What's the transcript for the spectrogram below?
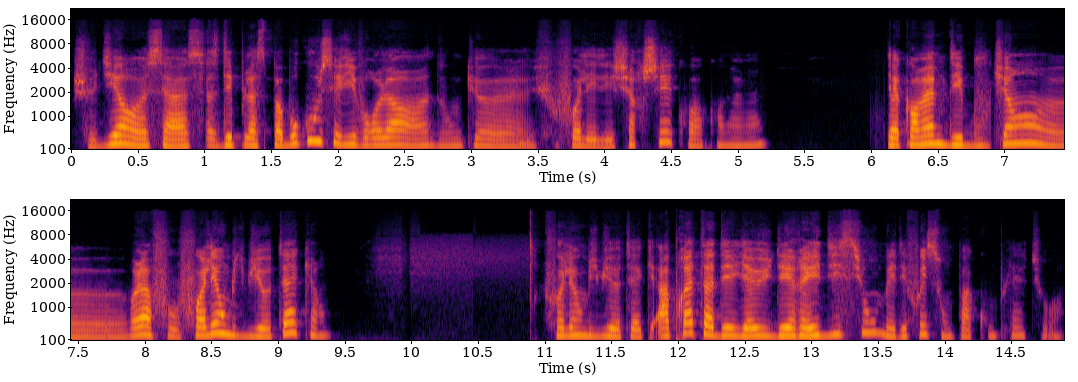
je veux dire, ça, ça se déplace pas beaucoup ces livres-là, hein, donc il faut, faut aller les chercher, quoi, quand même. hein. Il y a quand même des bouquins, voilà, faut, faut aller en bibliothèque. Hein. Faut aller en bibliothèque. Après, il y a eu des rééditions, mais des fois ils sont pas complets, tu vois.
